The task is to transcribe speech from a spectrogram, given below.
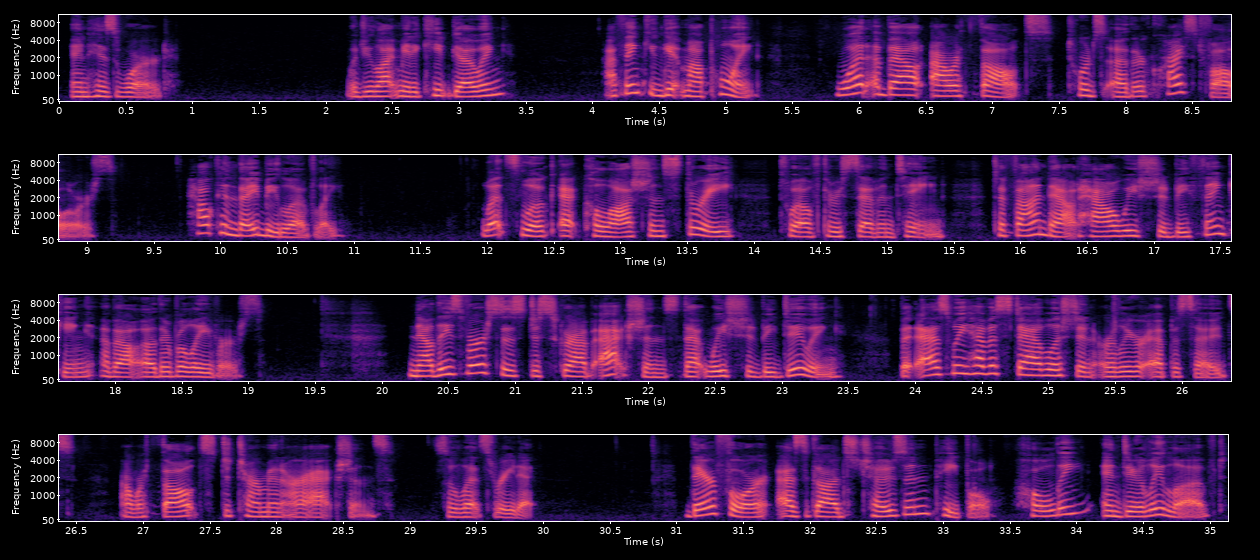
and His Word. Would you like me to keep going? I think you get my point. What about our thoughts towards other Christ followers? How can they be lovely? Let's look at Colossians 3 12 through 17 to find out how we should be thinking about other believers. Now, these verses describe actions that we should be doing, but as we have established in earlier episodes, our thoughts determine our actions. So let's read it. Therefore, as God's chosen people, holy and dearly loved,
